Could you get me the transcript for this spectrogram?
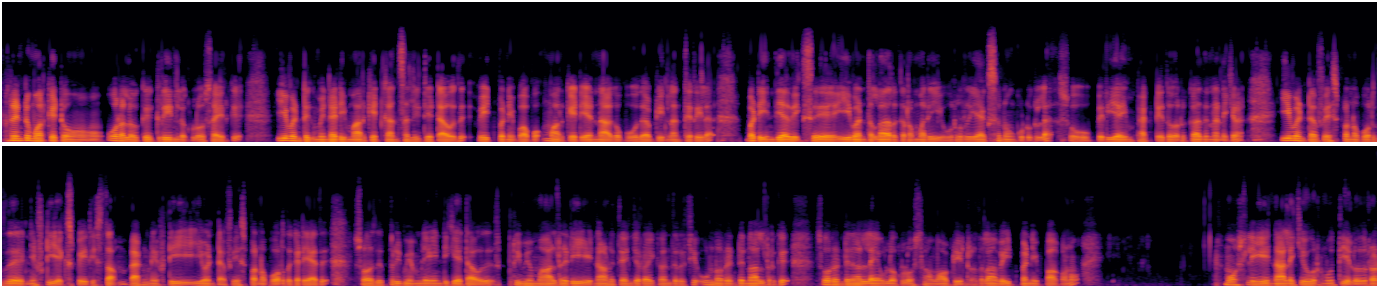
ரெண்டு மார்க்கெட்டும் ஓரளவுக்கு க்ரீனில் க்ளோஸ் ஆயிருக்கு. ஈவெண்ட்டுக்கு முன்னாடி மார்க்கெட் கன்சாலிடேட் ஆகுது. வெயிட் பண்ணி பார்ப்போம். மார்க்கெட் என்ன ஆக போகுது அப்படின்லாம் தெரியல. பட் இந்தியா விக்ஸ் ஈவெண்ட்டெல்லாம் இருக்கிற மாதிரி ஒரு ரியாக்ஷனும் கொடுக்கல ஸோ பெரிய இம்பாக்ட் எதுவும் இருக்காதுன்னு நினைக்கிறேன் ஈவெண்ட்டை ஃபேஸ் பண்ண போகிறது நிஃப்டி எக்ஸ்பீரிஸ் தான். பேங்க் நிஃப்டி ஈவெண்ட்டை ஃபேஸ் பண்ண போகிறது கிடையாது. ஸோ அது ப்ரீமியம்லேயே இண்டிகேட் ஆகுது. பிரீமியம் ஆல்ரெடி நானூற்றி அஞ்சு ரூபாய்க்கு வந்துருச்சு. இன்னும் ரெண்டு நாள் இருக்குது ஸோ ரெண்டு நாளில் எவ்வளோ க்ளோஸ் ஆகும் அப்படின்றதெல்லாம் வெயிட் பண்ணி பார்க்கணும். மோஸ்ட்லி நாளைக்கு ஒரு ரூ. 170 ரூ.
